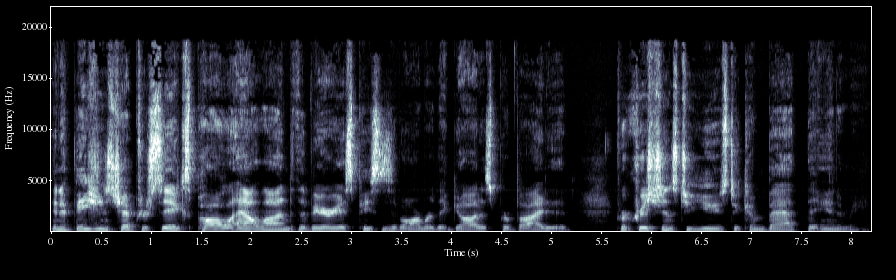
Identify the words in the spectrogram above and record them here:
In Ephesians chapter 6, Paul outlined the various pieces of armor that God has provided for Christians to use to combat the enemy.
